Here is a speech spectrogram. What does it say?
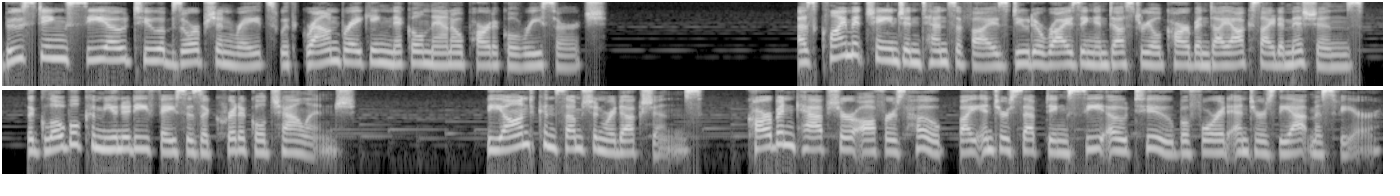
boosting CO2 absorption rates with groundbreaking nickel nanoparticle research. As climate change intensifies due to rising industrial carbon dioxide emissions, the global community faces a critical challenge. Beyond consumption reductions, carbon capture offers hope by intercepting CO2 before it enters the atmosphere.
